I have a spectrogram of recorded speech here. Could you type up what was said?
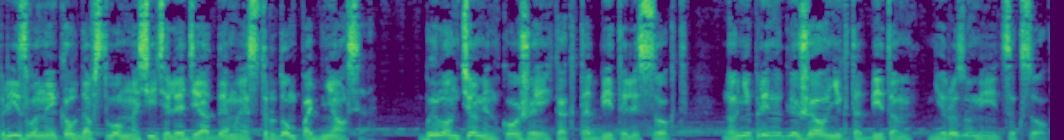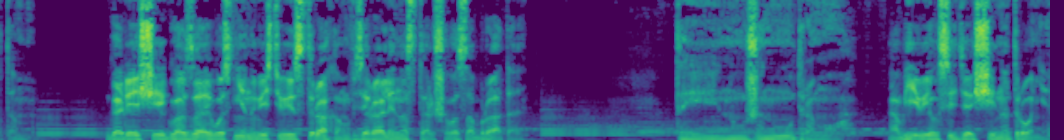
Призванный колдовством носителя диадемы с трудом поднялся. Был он темен кожей, как Табит или Сокт, но не принадлежал ни к Табитам, ни, разумеется, к Соктам. Горящие глаза его с ненавистью и страхом взирали на старшего собрата. «Ты нужен мудрому», — объявил сидящий на троне.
